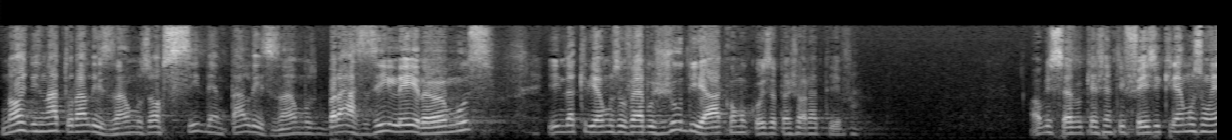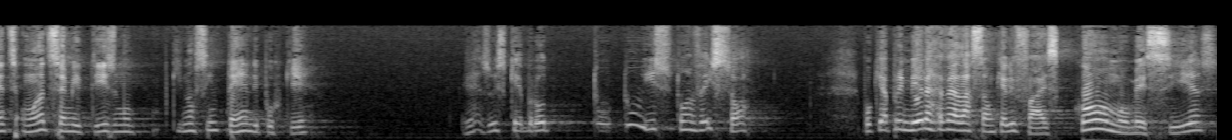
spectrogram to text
Nós desnaturalizamos, ocidentalizamos, brasileiramos e ainda criamos o verbo judiar como coisa pejorativa. Observe o que a gente fez e criamos um antissemitismo que não se entende por quê. Jesus quebrou tudo isso de uma vez só. Porque a primeira revelação que ele faz como Messias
